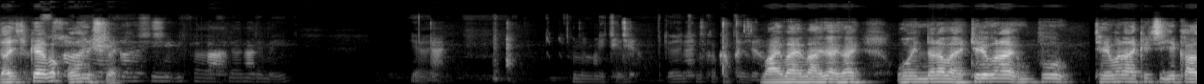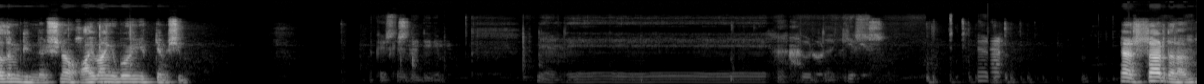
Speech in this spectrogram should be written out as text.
Dakikaya bak 13 lira. Böyle şey bir falan filan demeyin. Yani bunu geçelim. Kapatıyorum. Vay vay vay vay vay. Oyunlara vay. Telefona bu telefon arkadaşı yakaladığım günler. Şuna hayvan gibi oyun yüklemişim. Ya alalım.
